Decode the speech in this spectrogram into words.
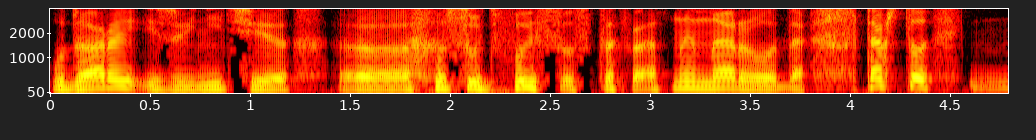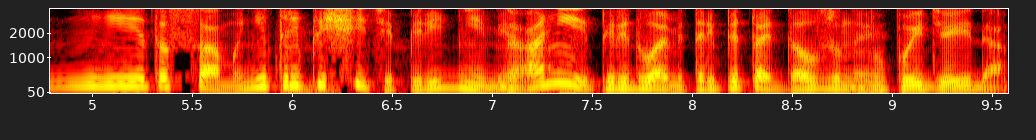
удары, извините, э, судьбы со стороны народа. Так что не это самое, не трепещите перед ними. Да. Они перед вами трепетать должны. Ну, по идее, да.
